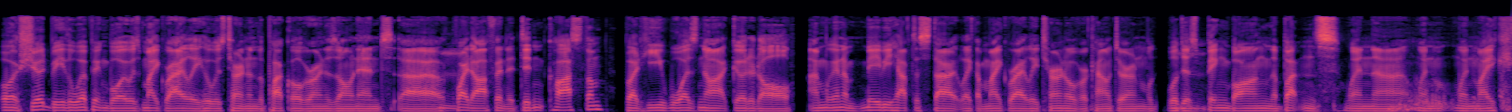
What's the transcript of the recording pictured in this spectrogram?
or should be the whipping boy was Mike Reilly, who was turning the puck over on his own end. Uh, mm. Quite often, it didn't cost them, but he was not good at all. I'm gonna maybe have to start like a Mike Reilly turnover counter, and we'll, we'll just mm. bing bong the buttons when uh, when when Mike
